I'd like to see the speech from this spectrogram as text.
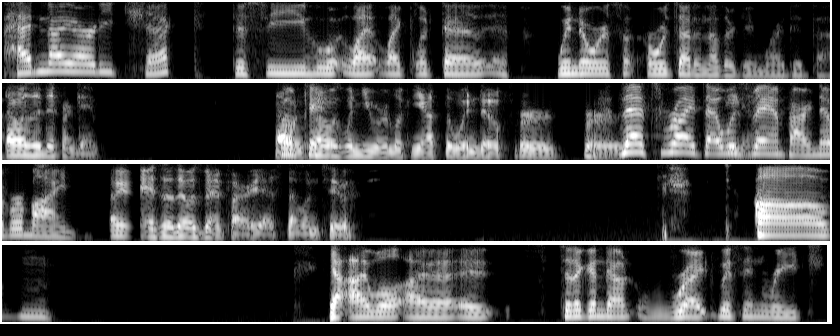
Hadn't I already checked to see who like like looked at window or or was that another game where I did that? That was a different game. That was Okay. that was when you were looking out the window for for That's right. That was Yeah. vampire. Never mind. Okay, so that was Vampire, yes, that one too. Um. Yeah, I will. I uh, set a gun down right within reach,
